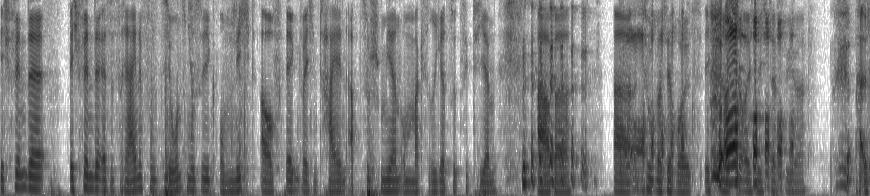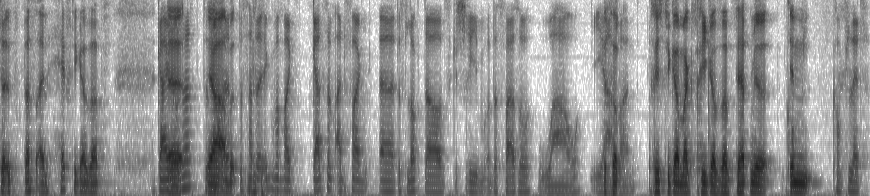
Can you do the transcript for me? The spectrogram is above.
Ich finde, ich finde, es ist reine Funktionsmusik, um nicht auf irgendwelchen Teilen abzuschmieren, um Max Rieger zu zitieren. Aber äh, tut, was ihr wollt. Ich klatsche euch nicht dafür. Alter, ist das ein heftiger Satz. Geil, Äh, oder? Das, ja, hat, er, das hat er irgendwann mal ganz am Anfang äh, des Lockdowns geschrieben und das war so, wow, ja, ist Mann. richtiger Max Rieger-Satz. Der hat mir in Komplett.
